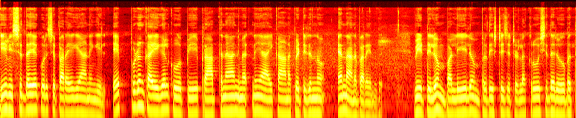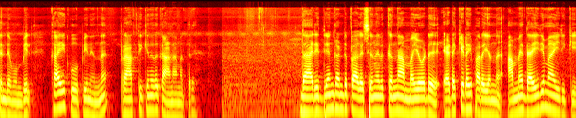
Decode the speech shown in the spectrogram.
ഈ വിശുദ്ധയെക്കുറിച്ച് പറയുകയാണെങ്കിൽ എപ്പോഴും കൈകൾ കൂപ്പി പ്രാർത്ഥനാ നിമഗ്നയായി കാണപ്പെട്ടിരുന്നു എന്നാണ് പറയുന്നത്. വീട്ടിലും പള്ളിയിലും പ്രതിഷ്ഠിച്ചിട്ടുള്ള ക്രൂശിത രൂപത്തിന്റെ മുമ്പിൽ കൈകൂപ്പി നിന്ന് പ്രാർത്ഥിക്കുന്നത് കാണാമത്രേ. ദാരിദ്ര്യം കണ്ട് പകച്ചു നിൽക്കുന്ന അമ്മയോട് ഇടയ്ക്കിടെ പറയുന്നു അമ്മ ധൈര്യമായിരിക്കി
